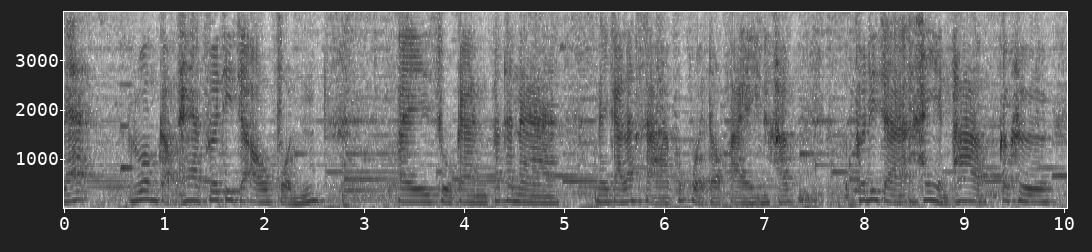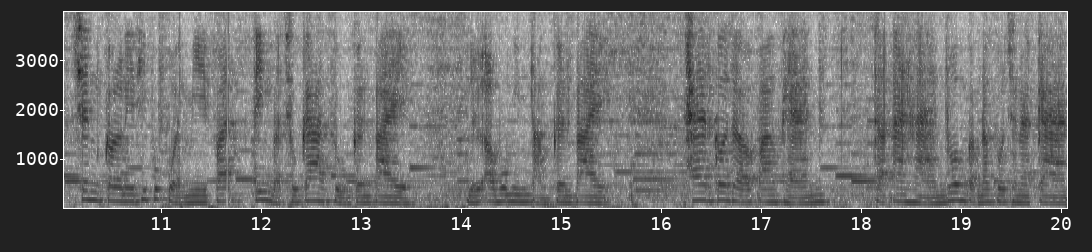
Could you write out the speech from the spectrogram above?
และร่วมกับแพทย์เพื่อที่จะเอาผล ไปสู่การพัฒนาในการรักษาผู้ป่วยต่อไปนะครับ เพื่อที่จะให้เห็นภาพก็คือ เช่น กรณีที่ผู้ป่วยมีฟัตติ้งบัตชูการ์สูงเกินไป หรืออัลบูมินต่ำเกินไป แพทย์ก็จะวางแผนจัดอาหารร่วมกับนักโภชนาการ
